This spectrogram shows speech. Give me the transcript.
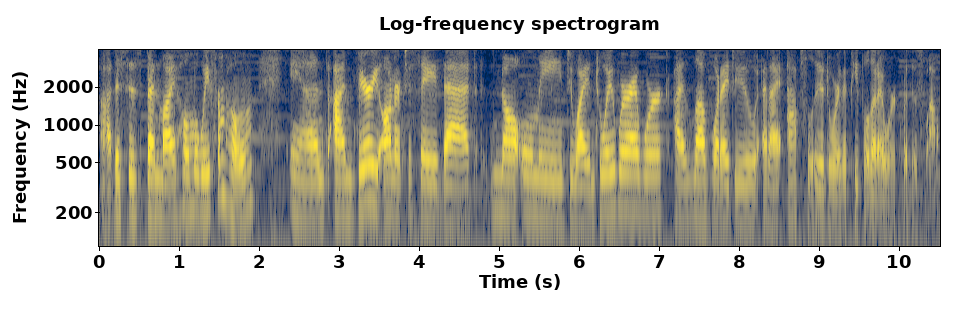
Uh, this has been my home away from home, and I'm very honored to say that not only do I enjoy where I work, I love what I do, and I absolutely adore the people that I work with as well.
